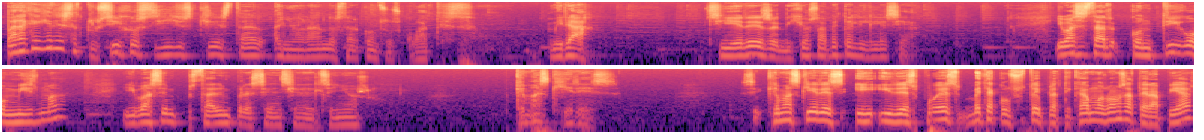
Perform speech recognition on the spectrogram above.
¿Para qué quieres a tus hijos si ellos quieren estar añorando estar con sus cuates? Mira, si eres religiosa, vete a la iglesia. Y vas a estar contigo misma y vas a estar en presencia del Señor. ¿Qué más quieres? ¿Qué más quieres? Y, y, después vete a consulta y platicamos, vamos a terapiar.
